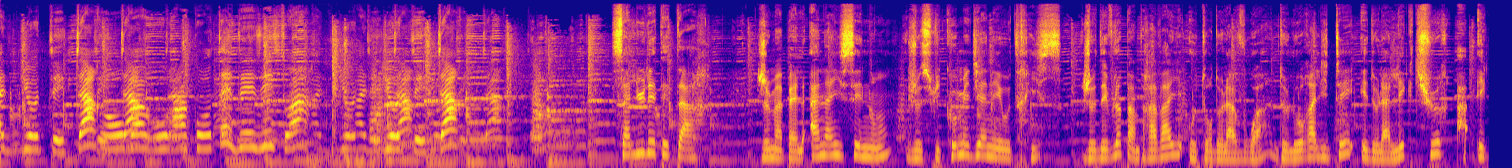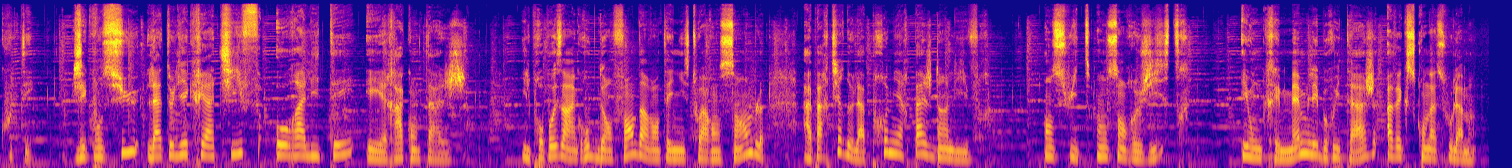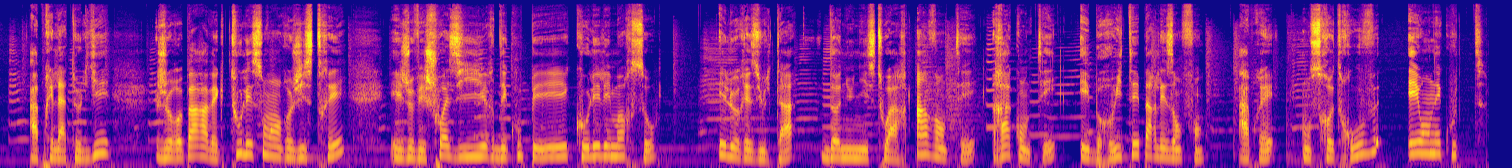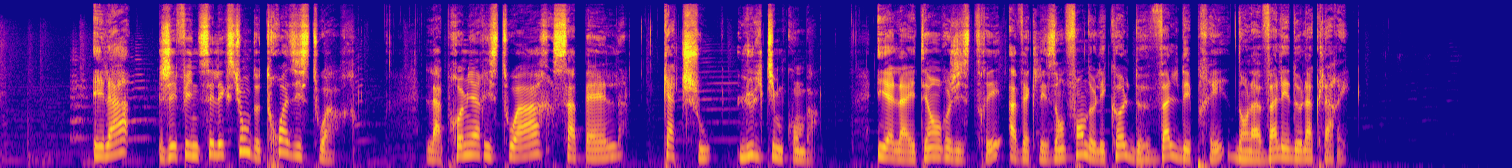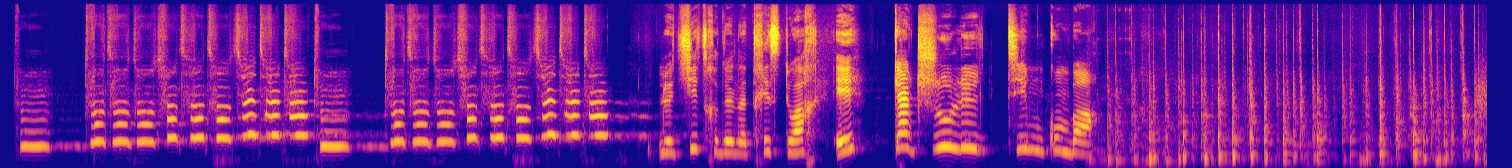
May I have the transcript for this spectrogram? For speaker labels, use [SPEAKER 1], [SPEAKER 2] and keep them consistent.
[SPEAKER 1] Radio Tétard on va vous raconter des histoires. Radio Tétard.
[SPEAKER 2] Salut les tétards Je m'appelle Anaïs Hénon, je suis comédienne et autrice. Je développe un travail autour de la voix, de l'oralité et de la lecture à écouter. J'ai conçu l'atelier créatif Oralité et Racontage. Il propose à un groupe d'enfants d'inventer une histoire ensemble à partir de la première page d'un livre. Ensuite, on s'enregistre et on crée même les bruitages avec ce qu'on a sous la main. Après l'atelier, je repars avec tous les sons enregistrés et je vais choisir, découper, coller les morceaux. Et le résultat donne une histoire inventée, racontée et bruitée par les enfants. Après, on se retrouve et on écoute. Et là, j'ai fait une sélection de trois histoires. La première histoire s'appelle Kachou, l'ultime combat. Et elle a été enregistrée avec les enfants de l'école de Val-des-Prés dans la vallée de la Clarée.
[SPEAKER 3] Le titre de notre histoire est Kachou l'ultime combat.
